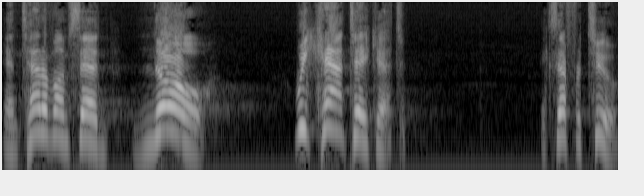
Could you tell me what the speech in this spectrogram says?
And 10 of them said, No, we can't take it. Except for two.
